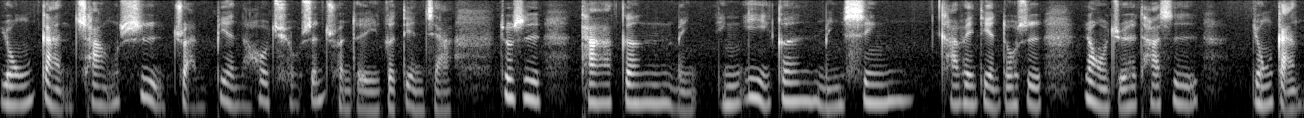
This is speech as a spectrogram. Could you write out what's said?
勇敢尝试转变，然后求生存的一个店家，就是他跟明银翼跟明星。咖啡店都是让我觉得他是勇敢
